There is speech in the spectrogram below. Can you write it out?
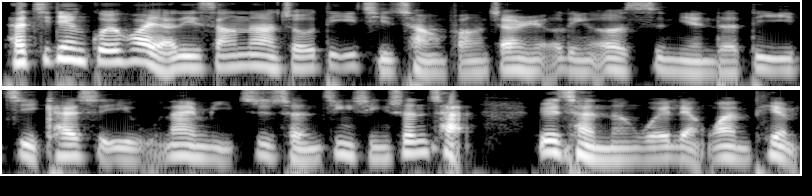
台积电规划亚利桑那州第一期厂房将于二零二四年的第一季开始以五纳米制程进行生产，月产能为两万片。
